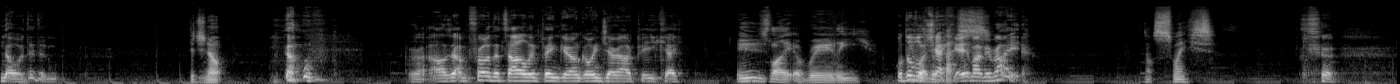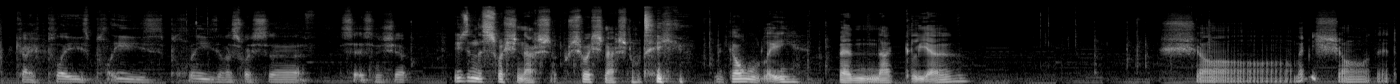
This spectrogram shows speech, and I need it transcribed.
No, I didn't. Did you not? No. Right, I I'm throwing the towel in Pingu. I'm going Gerard Piqué. Who's like a really? We'll double check it. It might be right. Not Swiss. okay, please, please, please have a Swiss uh, citizenship. Who's in the Swiss national Swiss national team? Goalie Benaglio. Schär, maybe Schär did.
